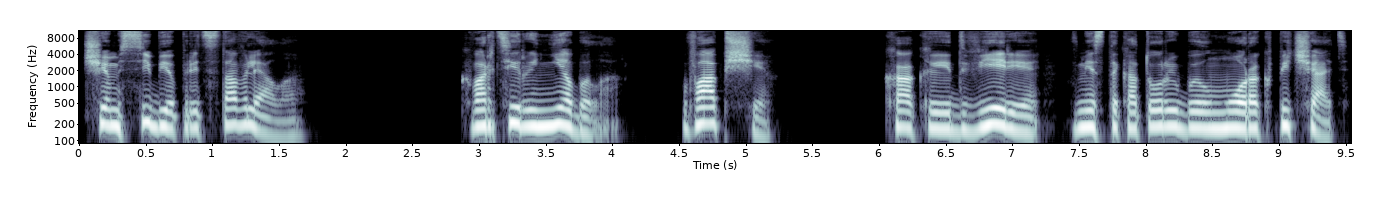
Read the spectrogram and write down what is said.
чем себе представляла. Квартиры не было. Вообще. Как и двери, вместо которой был морок-печать.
